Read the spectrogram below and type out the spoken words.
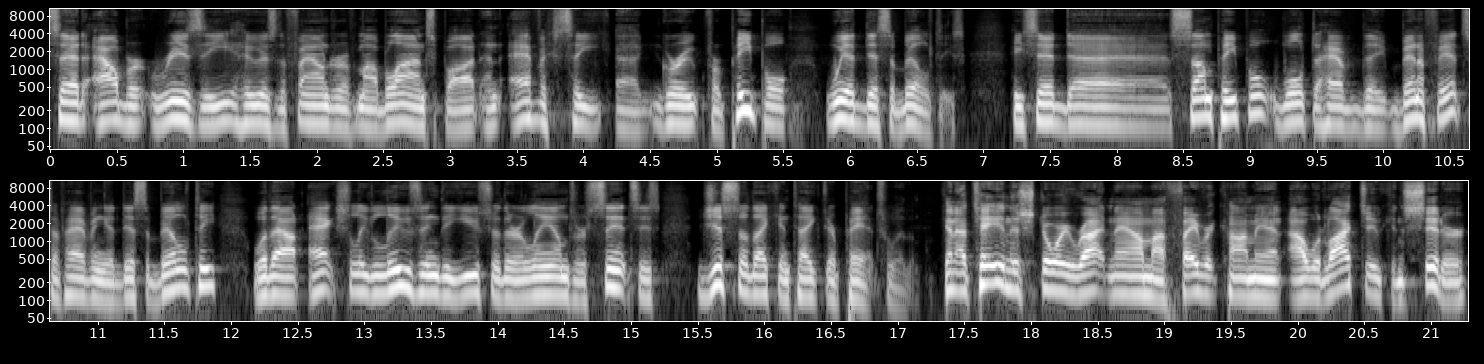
said Albert Rizzi, who is the founder of My Blind Spot, an advocacy uh, group for people with disabilities. He said uh, some people want to have the benefits of having a disability without actually losing the use of their limbs or senses just so they can take their pets with them. Can I tell you in this story right now? My favorite comment. I would like to consider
